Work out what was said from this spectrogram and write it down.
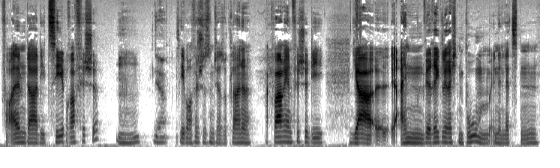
Vor allem da die Zebrafische. Mhm, ja. Zebrafische sind ja so kleine Aquarienfische, die ja äh, einen regelrechten Boom in den letzten,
